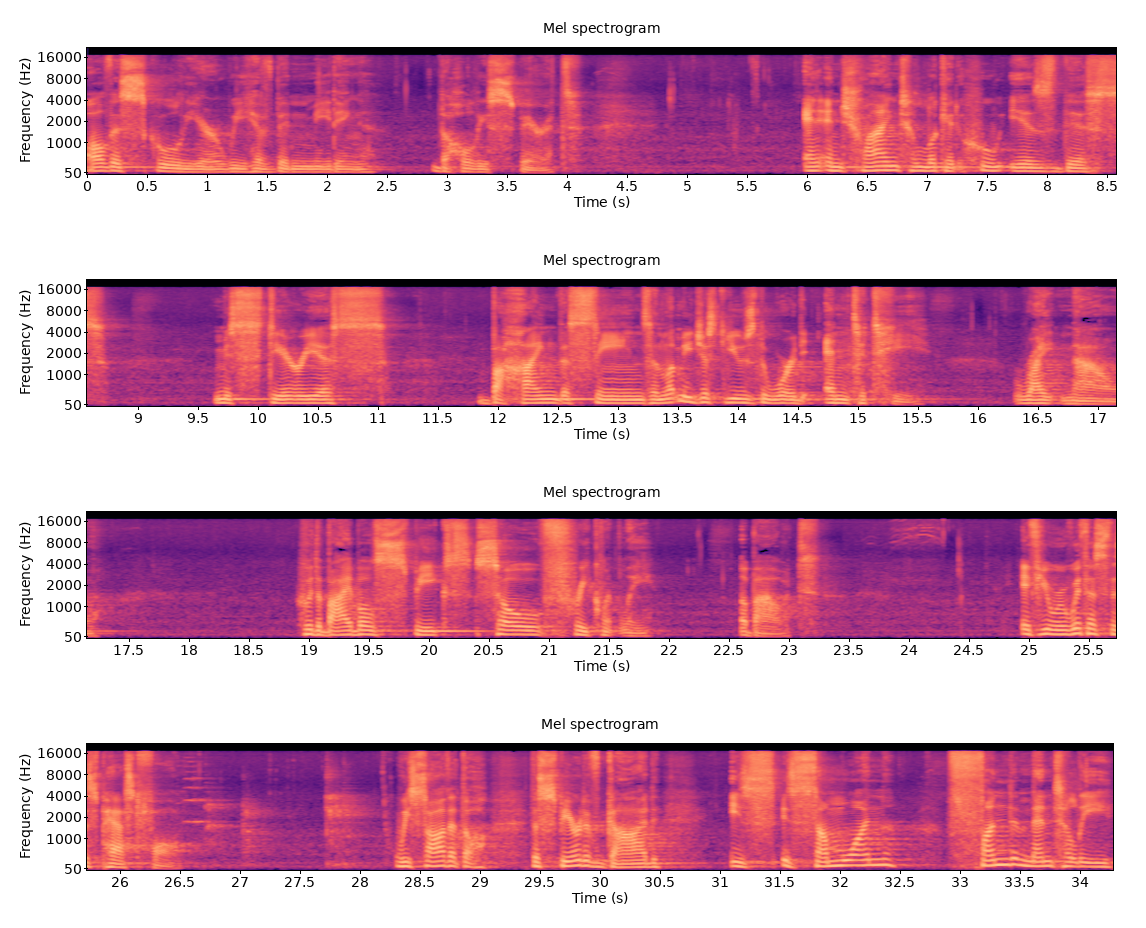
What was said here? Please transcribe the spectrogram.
All this school year, we have been meeting the Holy Spirit and, and trying to look at who is this mysterious, behind the scenes, and let me just use the word entity right now, who the Bible speaks so frequently about. If you were with us this past fall, we saw that the, the Spirit of God is, is someone fundamentally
